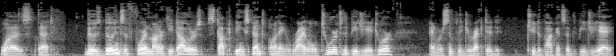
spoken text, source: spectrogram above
was that those billions of foreign monarchy dollars stopped being spent on a rival tour to the PGA Tour and were simply directed to the pockets of the PGA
